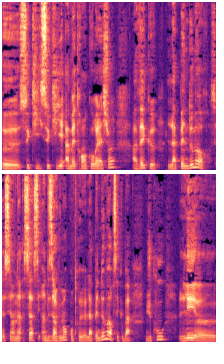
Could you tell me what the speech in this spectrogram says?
Euh, ce, qui, ce qui est à mettre en corrélation avec euh, la peine de mort. Ça, c'est un, un des arguments contre la peine de mort. C'est que, bah, du coup, les, euh,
